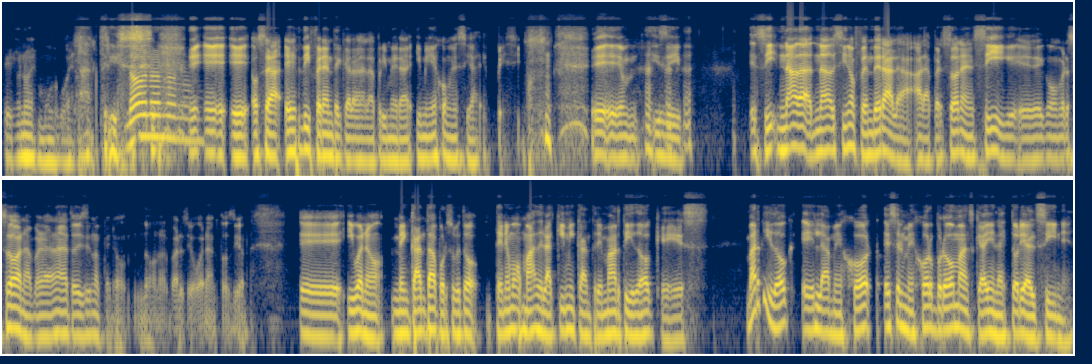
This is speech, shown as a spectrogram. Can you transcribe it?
Pero no es muy buena actriz. No, no, no. no. Eh, eh, eh, o sea, es diferente que la, la primera. Y mi hijo me decía, es pésimo. y sí, sí, nada, nada, sin ofender a la, a la persona en sí, como persona, para nada estoy diciendo, pero no, no me pareció buena actuación. y bueno, me encanta, por supuesto, tenemos más de la química entre Marty y Doc, que es Marty Doc es la mejor, es el mejor bromance que hay en la historia del cine.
